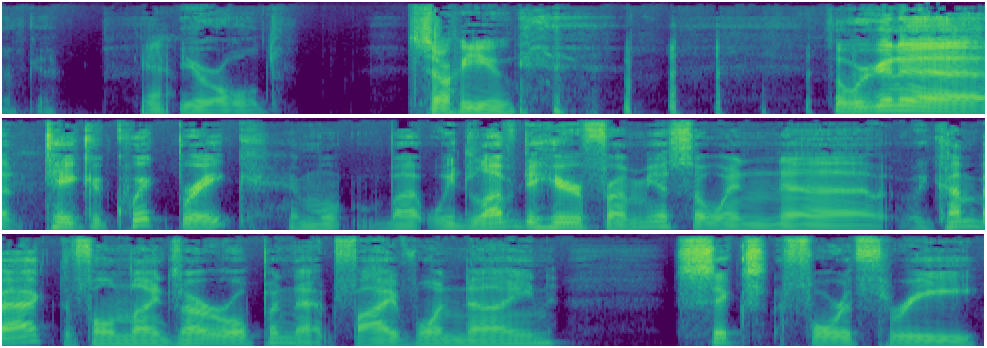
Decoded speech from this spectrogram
Okay. Yeah. You're old. So are you. So we're going to take a quick break, and w- but we'd love to hear from you. So when uh, we come back, the phone lines are open at 519 643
